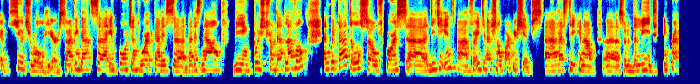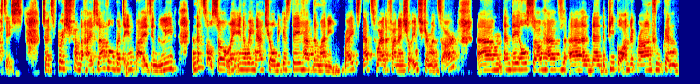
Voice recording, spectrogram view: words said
a, huge role here. So I think that's uh, important work that is uh, that is now being pushed from that level. And with that, also of course, uh, DG INTPA for international partnerships uh, has taken up sort of the lead in practice. So it's pushed from the highest level, but INTPA is in the lead, and that's also in a way natural because they have the money, right? That's where the financial instruments are, um, and they also have the, the people on the ground who can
